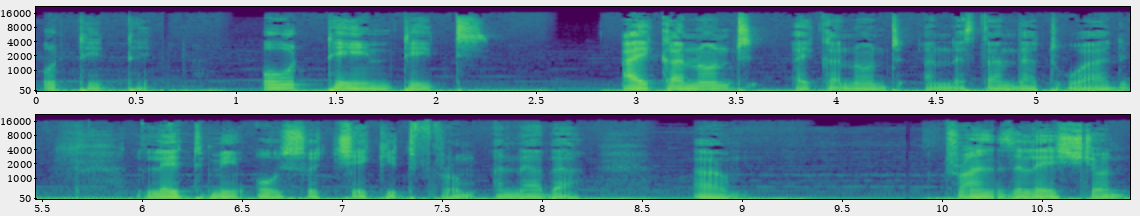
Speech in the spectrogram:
potentate. Potentate. I cannot. I cannot understand that word. Let me also check it from another um, translation.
